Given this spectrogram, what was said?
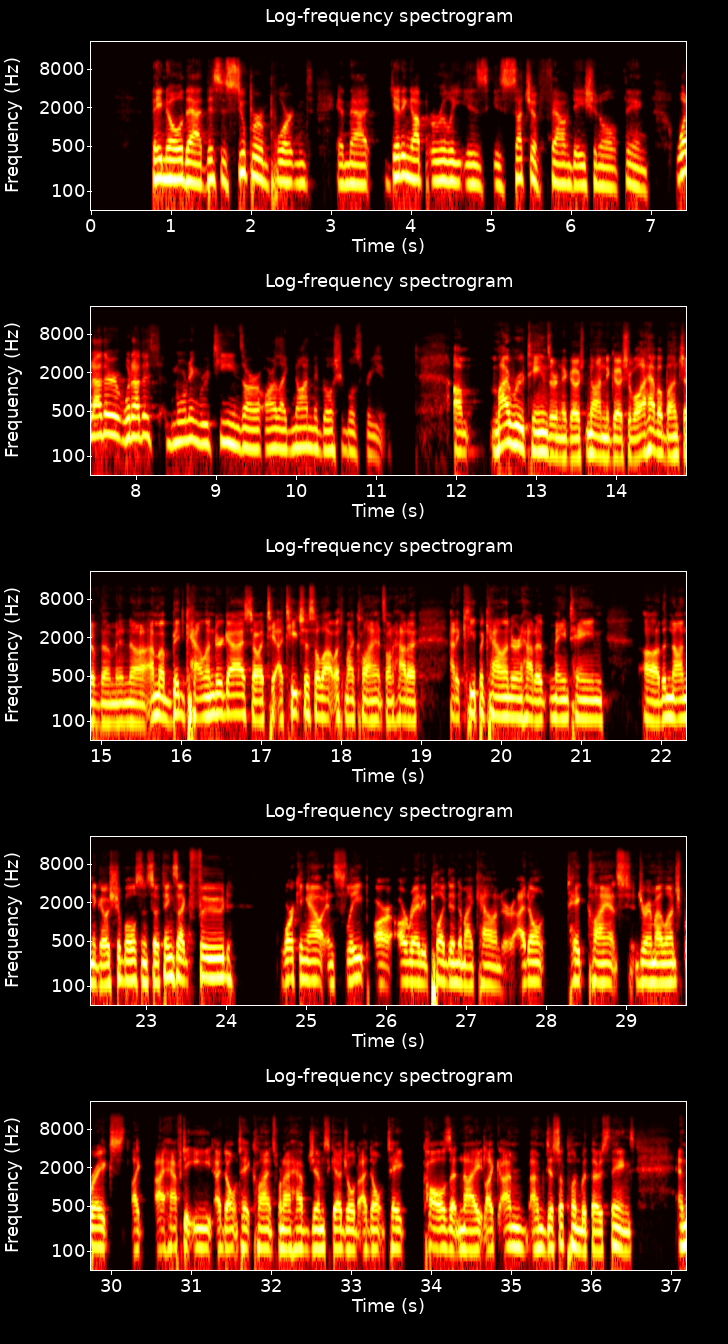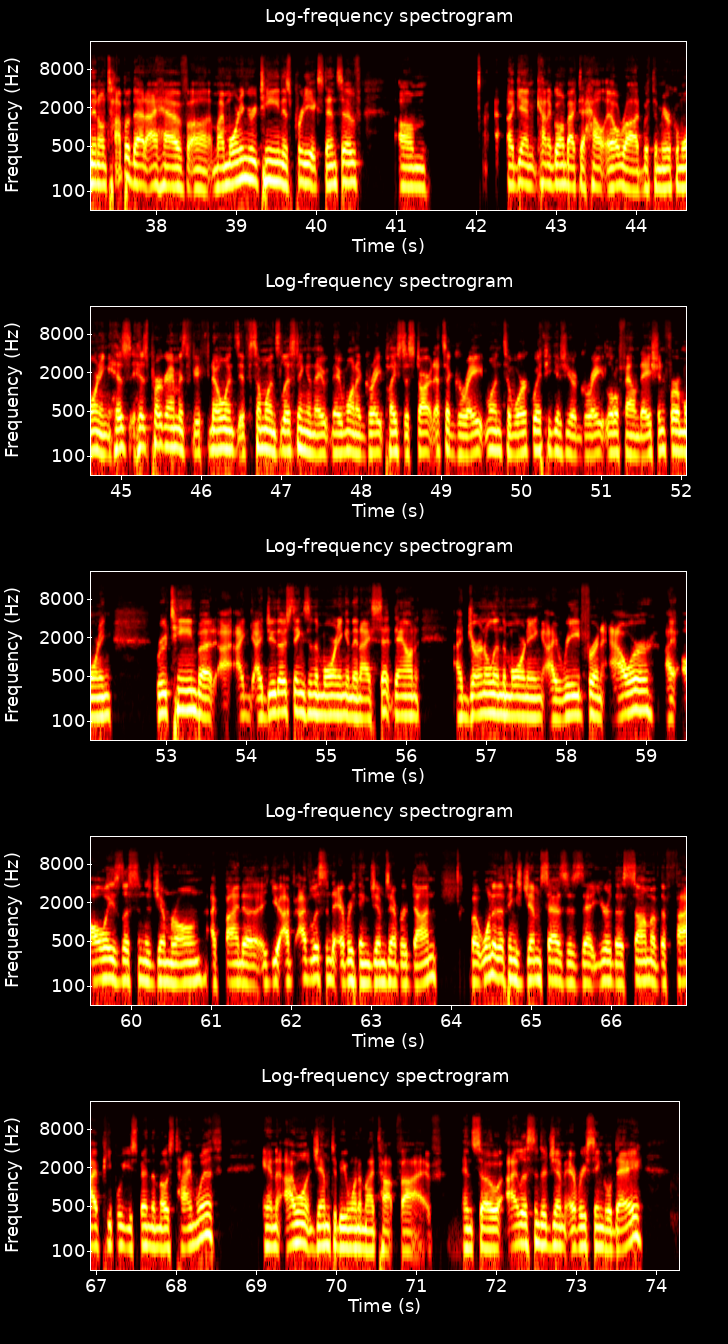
they know that this is super important and that getting up early is is such a foundational thing what other what other morning routines are are like non-negotiables for you um my routines are negoti- non-negotiable. I have a bunch of them, and uh, I'm a big calendar guy. So I, t- I teach this a lot with my clients on how to how to keep a calendar and how to maintain uh, the non-negotiables. And so things like food, working out, and sleep are already plugged into my calendar. I don't take clients during my lunch breaks. Like I have to eat. I don't take clients when I have gym scheduled. I don't take calls at night. Like I'm I'm disciplined with those things. And then on top of that, I have uh, my morning routine is pretty extensive. Um, again, kind of going back to Hal Elrod with the Miracle Morning, his his program is if no one's if someone's listening and they they want a great place to start, that's a great one to work with. He gives you a great little foundation for a morning routine. But I, I do those things in the morning, and then I sit down. I journal in the morning. I read for an hour. I always listen to Jim Rohn. I find a. I've, I've listened to everything Jim's ever done, but one of the things Jim says is that you're the sum of the five people you spend the most time with, and I want Jim to be one of my top five. And so I listen to Jim every single day.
